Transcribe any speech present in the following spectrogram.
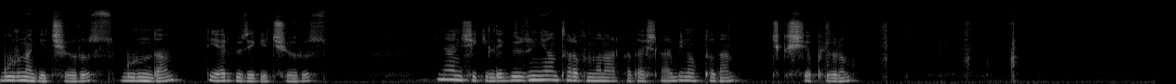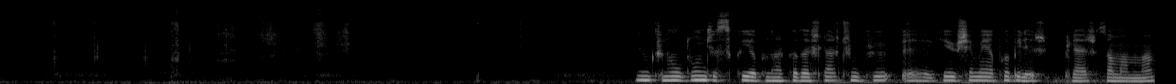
buruna geçiyoruz. Burundan diğer göze geçiyoruz. Yine aynı şekilde gözün yan tarafından arkadaşlar bir noktadan çıkış yapıyorum. Mümkün olduğunca sıkı yapın arkadaşlar. Çünkü e, gevşeme yapabilir ipler zamanla.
